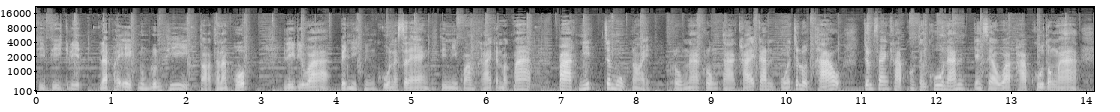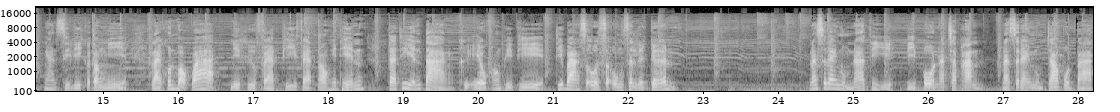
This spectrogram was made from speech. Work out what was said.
พีพีกริดและพระเอกหนุ่มรุ่นพี่ต่อธนภพเรียกได้ว่าเป็นอีกหนึ่งคู่นักแสดงที่มีความคล้ายกันมากๆ ปากนิดจมูกหน่อย โครงหน้าโครงตาคล้ายกันหัวจรดเท้า จนแฟนคลับของทั้งคู่นั้น ยังแซวว่าภาพคู่ต้องมา งานซีรีส์ก็ต้องมี หลายคนบอกว่านี่คือแฝดพี่แฝดน้องเห็นเห็นๆแต่ที่เห็นต่างคือเอวของพีพีที่บางสะอดสะองซะเหลือเกิน นักแสดงหนุ่มหน้าตีปีโป้นัชพันธ์ นักแสดงหนุ่มเจ้าบทบาท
